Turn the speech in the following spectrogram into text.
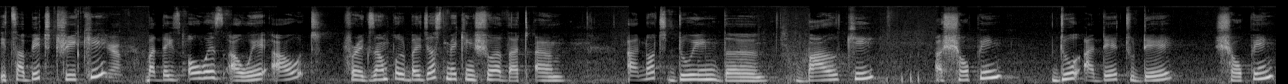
it's a bit tricky, Yeah. but there's always a way out. For example, by just making sure that um, are not doing the bulky uh, shopping, do a day-to-day shopping,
